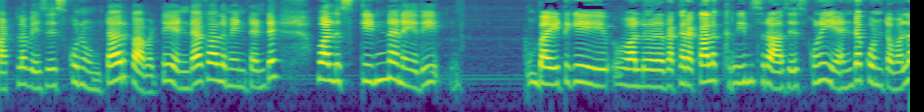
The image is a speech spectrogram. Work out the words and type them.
బట్టలు వేసేసుకుని ఉంటారు కాబట్టి ఎండాకాలం ఏంటంటే వాళ్ళు స్కిన్ అనేది బయటికి వాళ్ళు రకరకాల క్రీమ్స్ రాసేసుకుని ఎండకుంటం వల్ల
